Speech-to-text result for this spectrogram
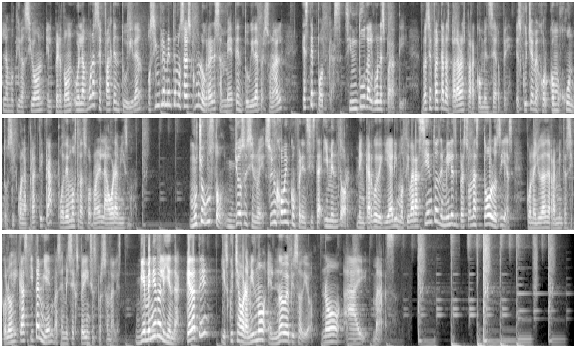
la motivación, el perdón o el amor hace falta en tu vida o simplemente no sabes cómo lograr esa meta en tu vida personal, este podcast sin duda alguna es para ti. No hace falta las palabras para convencerte. Escucha mejor cómo juntos y con la práctica podemos transformar el ahora mismo. Mucho gusto, yo soy Sinue, soy un joven conferencista y mentor. Me encargo de guiar y motivar a cientos de miles de personas todos los días, con ayuda de herramientas psicológicas y también base en mis experiencias personales. Bienvenido a Leyenda, quédate y escucha ahora mismo el nuevo episodio. No hay más.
